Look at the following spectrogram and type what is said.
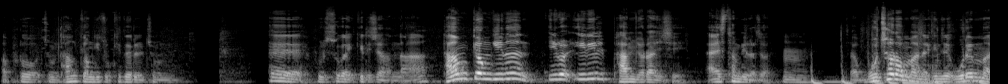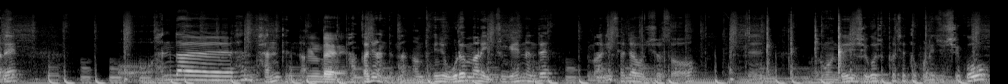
앞으로 좀 다음 경기 좀 기대를 좀 해 볼 수가 있게 되지 않았나. 다음 경기는 1월 1일 밤 11시 알스턴 빌라전. 음. 자, 모처럼 만에 굉장히 오랜만에 어, 한달 한 반 됐나? 음, 네. 반까지는 안 됐나? 아무튼 굉장히 오랜만에 입중계했는데 많이 찾아와 주셔서 네, 응원도 해주시고 슈퍼챗도 보내주시고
